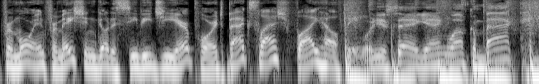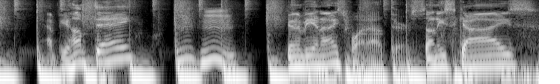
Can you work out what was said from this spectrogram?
For more information, go to CVG Airport backslash fly healthy. What do you say, gang? Welcome back. Happy hump day. Mm-hmm. Going to be a nice one out there. Sunny skies,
